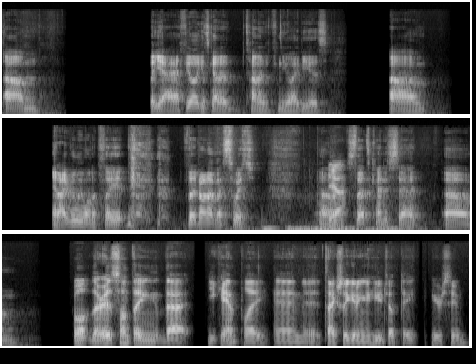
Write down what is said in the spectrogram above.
Um, but yeah, I feel like it's got a ton of new ideas. Um, and I really want to play it, but I don't have my Switch. Um, Yeah. So that's kind of sad. Um, well, there is something that you can play, and it's actually getting a huge update here soon.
